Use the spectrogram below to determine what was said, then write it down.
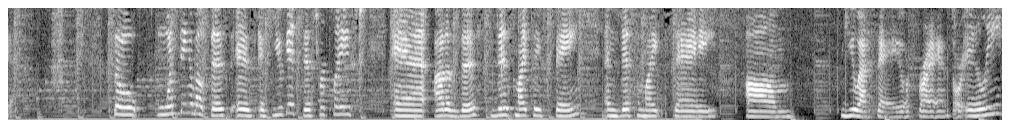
Yeah, so one thing about this is if you get this replaced and out of this, this might say Spain and this might say um, USA or France or Italy.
